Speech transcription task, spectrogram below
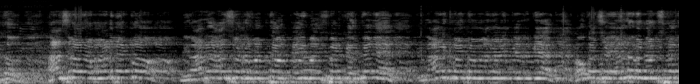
ಇದು ಆಶೀರ್ವಾದ ಮಾಡಬೇಕು. ನೀವು ಯಾರು ಆಶೀರ್ವಾದ ಮತ್ತೆ ಅವ್ರು ಕೈ ಮಾಡಿಸ್ಬೇಕು ಅಂದ್ಮೇಲೆ ನಾಲ್ಕು ಮಾತ್ರ ಮಾತಾಡಕ್ಕೆ ಅವಕಾಶ ಎಲ್ಲರಿಗೂ ನಮಸ್ಕಾರ.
